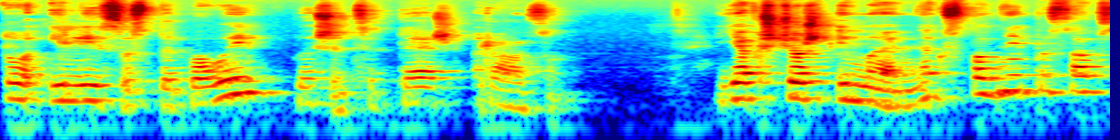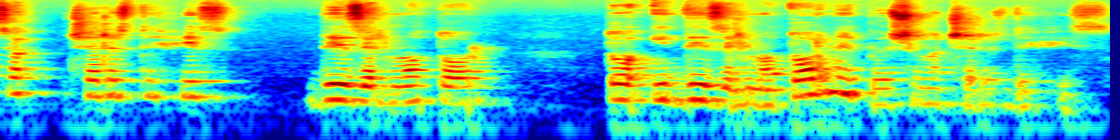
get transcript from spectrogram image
то і лісостеповий пишеться теж разом. Якщо ж іменник складний писався через дефіс, дизель-мотор, то і дизель-моторний пишемо через дефіс.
